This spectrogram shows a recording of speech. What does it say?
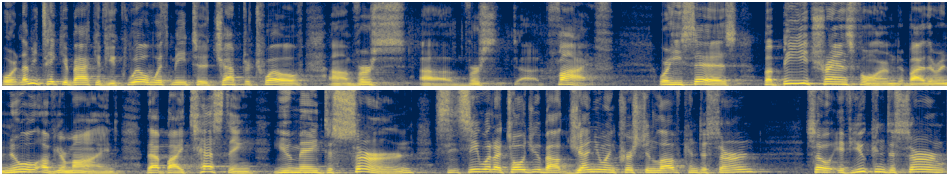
or let me take you back, if you will, with me to chapter 12, um, verse, uh, verse uh, 5, where he says, But be ye transformed by the renewal of your mind, that by testing you may discern. See, see what I told you about genuine Christian love can discern? So if you can discern,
